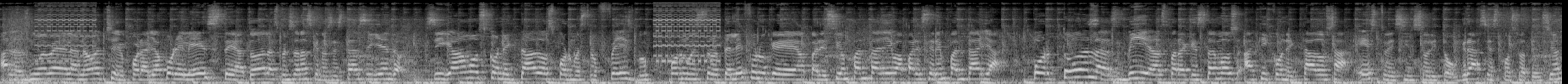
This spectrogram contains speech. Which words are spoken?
a las 9 de la noche, por allá por el este, a todas las personas que nos están siguiendo. Sigamos conectados por nuestro Facebook, por nuestro teléfono que apareció en pantalla y va a aparecer en pantalla, por todas las vías para que estemos aquí conectados a Esto es Insólito. Gracias por su atención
